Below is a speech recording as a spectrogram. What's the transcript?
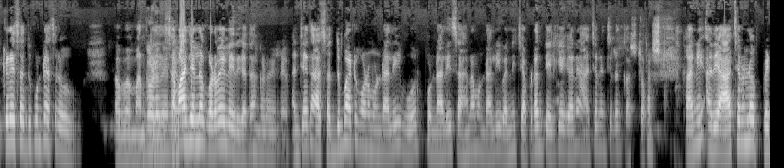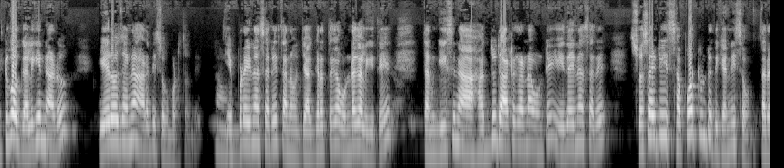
ఇక్కడే సర్దుకుంటే అసలు గొడవే మన. సమాజంలో గొడవే లేదు కదా? అంచేత ఆ సర్దుబాటు గుణం ఉండాలి ఓర్పు ఉండాలి సహనం ఉండాలి ఇవన్నీ చెప్పడం తేలికే కానీ ఆచరించడం కష్టం. కానీ అది ఆచరణలో పెట్టుకోగలిగినాడు ఏ రోజైనా ఆడది సుఖపడుతుంది. ఎప్పుడైనా సరే తను జాగ్రత్తగా ఉండగలిగితే తను గీసిన ఆ హద్దు దాటకుండా ఉంటే ఏదైనా సరే సొసైటీ సపోర్ట్ ఉంటుంది కనీసం. తన.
